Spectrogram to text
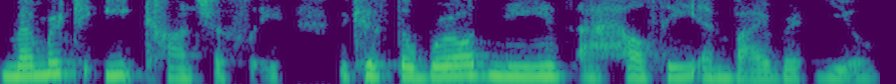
remember to eat consciously because the world needs a healthy and vibrant you.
